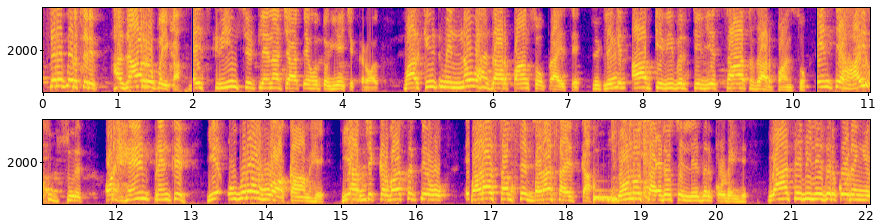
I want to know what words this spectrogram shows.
सिर्फ़ और सिर्फ़ हज़ार रुपए का। आइसक्रीम सेट लेना चाहते हो तो ये चेक करवा मार्केट में नौ हज़ार पाँच सौ प्राइस है लेकिन आपके व्यूवर्स के लिए सात हज़ार पाँच सौ। इंतहाई खूबसूरत और हैंड प्रिंटेड ये उभरा हुआ काम है। ये आप चेक करवा सकते हो। बड़ा सबसे बड़ा साइज़ का। दोनों साइडों से लेजर कोडिंग है। यहाँ से भी लेजर कोडिंग है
